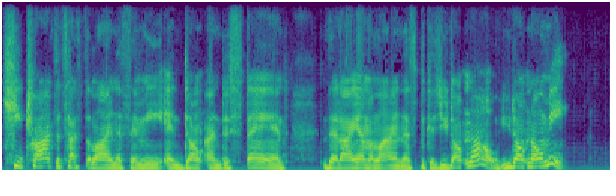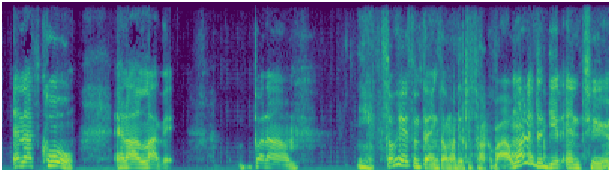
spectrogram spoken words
keep trying to test the lioness in me and don't understand that I am a lioness because you don't know. You don't know me. And that's cool. And I love it. But um yeah, so here's some things I wanted to talk about. I wanted to get into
